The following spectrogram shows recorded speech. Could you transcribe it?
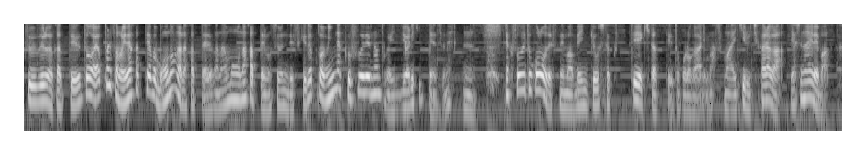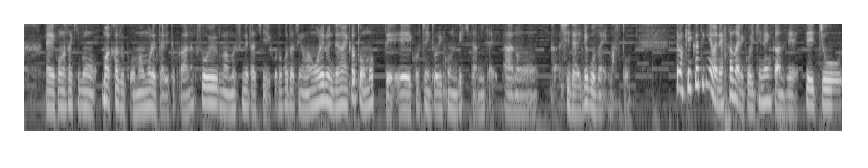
通ずるのかっていうと、やっぱりその田舎ってやっぱ物がなかったりとか何もなかったりもするんですけど、やっぱみんな工夫でなんとかやりきってるんですよね。うん。なんかそういうところをですね、まあ勉強したくてきたっていうところがあります。まあ生きる力が養えれば、えー、この先も、まあ家族を守れたりとか、なんかそういう、まあ娘たち、子供たちが守れるんじゃないかと思って、えー、こっちに飛び込んできたみたい、あの、次第でございますと。でも結果的にはね、かなりこう1年間で成長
